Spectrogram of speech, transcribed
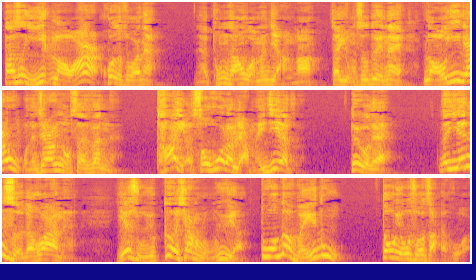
但是以老二或者说呢。那通常我们讲啊，在勇士队内老一点五的这样一种身份呢，他也收获了两枚戒指，对不对？那因此的话呢，也属于各项荣誉啊，多个维度都有所斩获。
